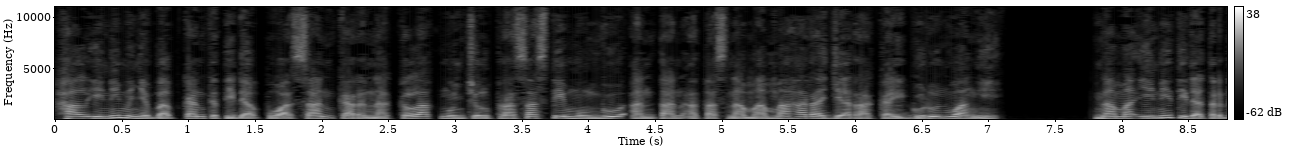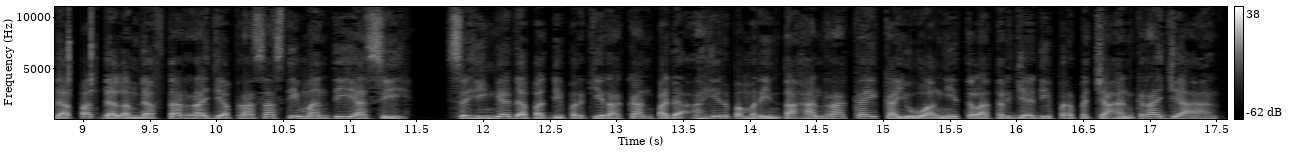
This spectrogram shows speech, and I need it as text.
Hal ini menyebabkan ketidakpuasan karena kelak muncul prasasti Munggu Antan atas nama Maharaja Rakai Gurun Wangi. Nama ini tidak terdapat dalam daftar Raja Prasasti Mantiyasi, sehingga dapat diperkirakan pada akhir pemerintahan Rakai Kayuwangi telah terjadi perpecahan kerajaan.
